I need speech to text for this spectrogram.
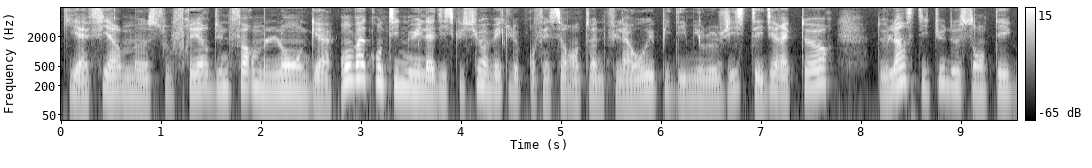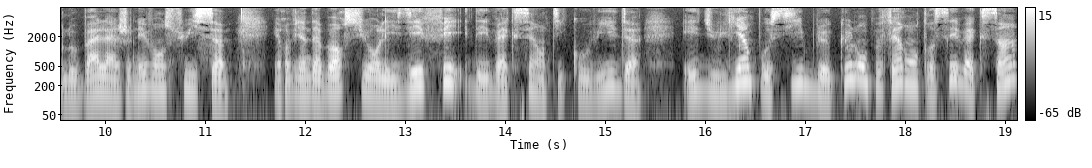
qui affirment souffrir d'une forme longue. On va continuer la discussion avec le professeur Antoine Flao, épidémiologiste et directeur de l'Institut de santé globale à Genève en Suisse. Il revient d'abord sur les effets des vaccins anti-Covid et du lien possible que l'on peut faire entre ces vaccins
